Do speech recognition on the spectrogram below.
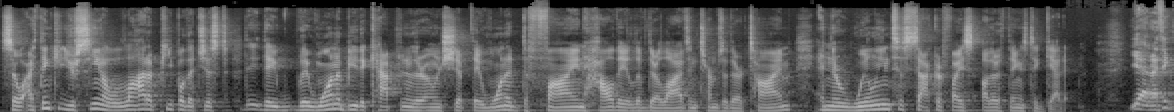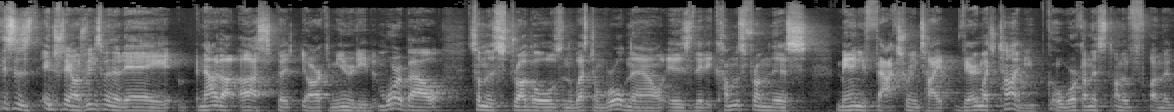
So I think you're seeing a lot of people that just they they, they want to be the captain of their own ship. They want to define how they live their lives in terms of their time, and they're willing to sacrifice other things to get it. Yeah, and I think this is interesting. I was reading something the other day, not about us, but our community, but more about some of the struggles in the Western world now. Is that it comes from this manufacturing type, very much time. You go work on this on the on the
